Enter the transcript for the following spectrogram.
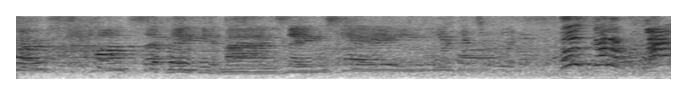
First constipated man's name was Cain. Who's gonna plow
